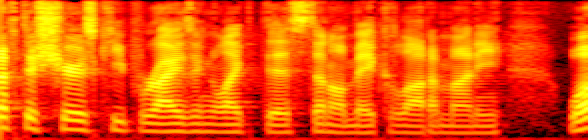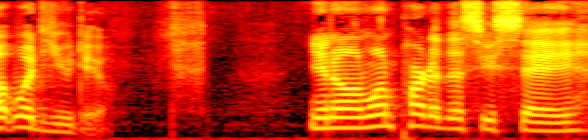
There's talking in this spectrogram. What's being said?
if the shares keep rising like this, then I'll make a lot of money. What would you do? You know, in one part of this, you say,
